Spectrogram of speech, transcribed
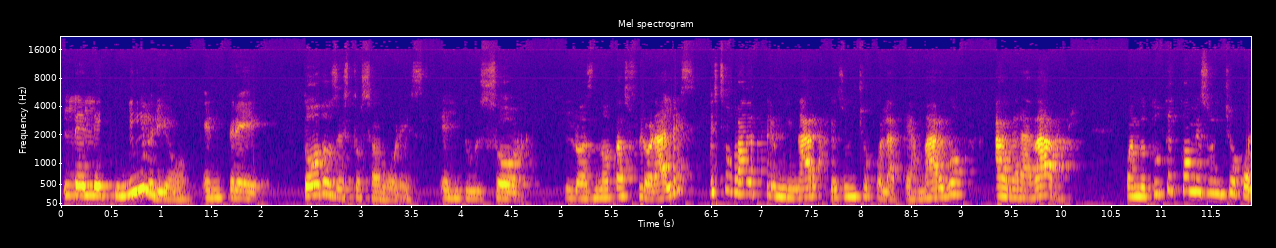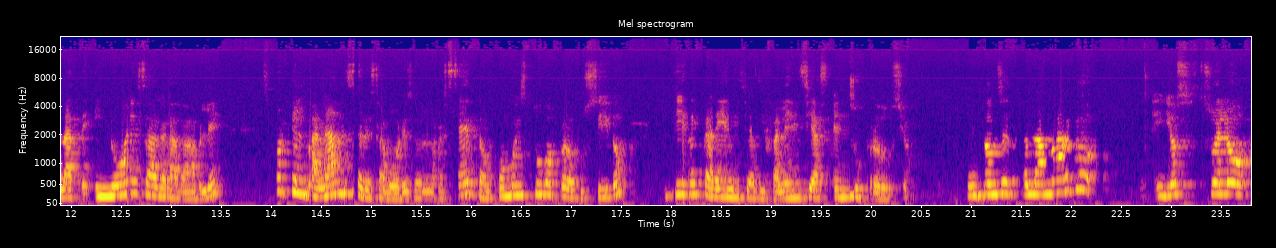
El equilibrio entre todos estos sabores, el dulzor, las notas florales, eso va a determinar que es un chocolate amargo agradable. Cuando tú te comes un chocolate y no es agradable, es porque el balance de sabores de la receta o cómo estuvo producido tiene carencias y falencias en su producción. Entonces, el amargo, yo suelo,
